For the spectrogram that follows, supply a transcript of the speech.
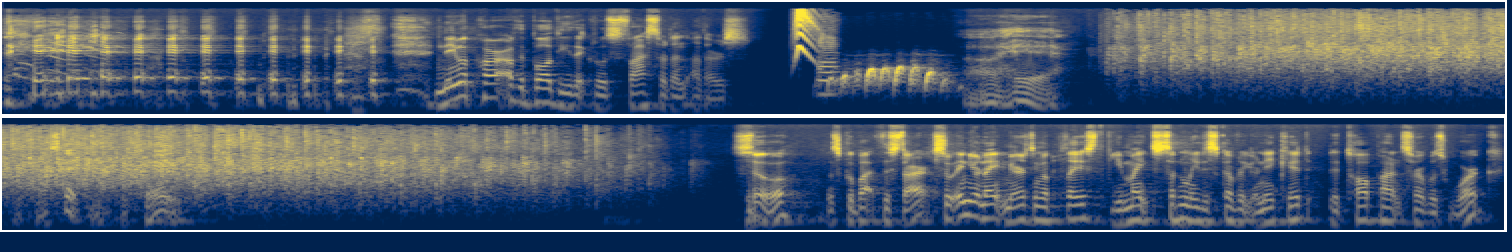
Name a part of the body that grows faster than others. A hair. Fantastic. Okay. So let's go back to the start. So in your nightmares, name a place you might suddenly discover that you're naked. The top answer was work.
